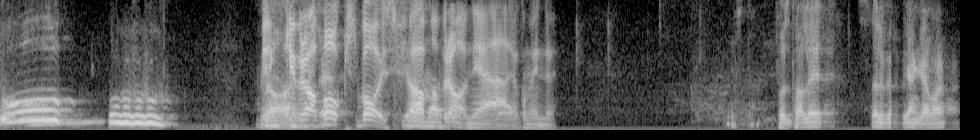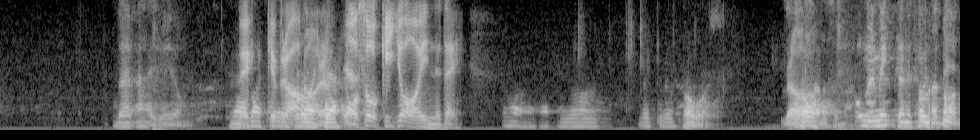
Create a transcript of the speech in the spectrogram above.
Oh! Oh! Mycket bra box boys. Fan vad bra ni är. Jag kommer in nu. Just det. Fulltaligt. Ställer vi upp igen grabbar. Där är ju jag. Mycket Bra, bra. Macke. Och så åker jag in i dig. Mycket bra. Bra boys. Så, Bra. Kommer i mitten i full speed.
